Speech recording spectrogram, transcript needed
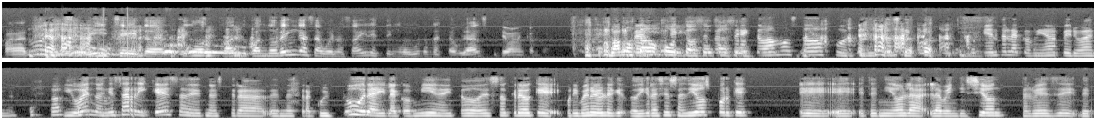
Fanático del ceviche y todo. cuando vengas a Buenos Aires, tengo algunos restaurantes que te van a encantar. Vamos todos juntos, Perfecto, vamos todos juntos, entonces, comiendo la comida peruana. Y bueno, en esa riqueza de nuestra, de nuestra cultura y la comida y todo eso, creo que primero yo le doy gracias a Dios porque eh, he tenido la, bendición tal vez de,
